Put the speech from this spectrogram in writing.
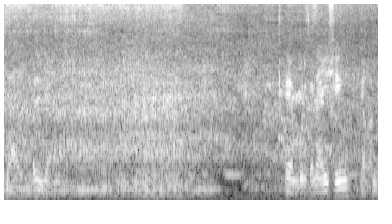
Diyan pa rin yan. Ayan, vulcanizing. Yan kami.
